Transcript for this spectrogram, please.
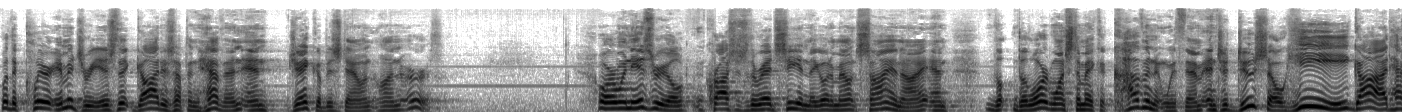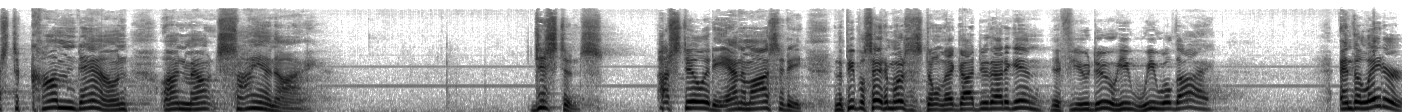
Well, the clear imagery is that God is up in heaven and Jacob is down on earth. Or when Israel crosses the Red Sea and they go to Mount Sinai, and the, the, Lord wants to make a covenant with them, and to do so, He, God, has to come down on Mount Sinai. Distance, hostility, animosity. And the people say to Moses, Don't let God do that again. If you do, he, we will die. And the later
